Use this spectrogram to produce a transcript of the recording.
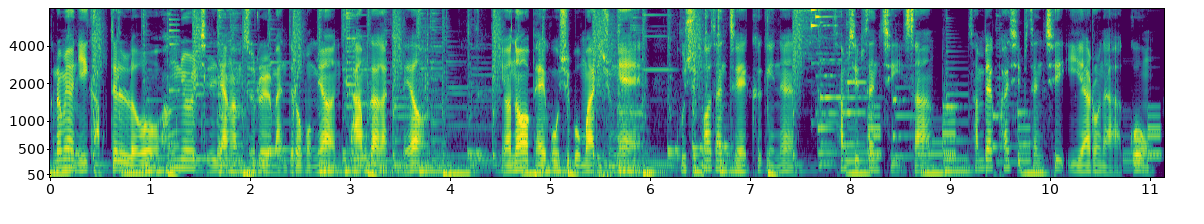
그러면 이 값들로 확률 질량 함수를 만들어 보면 다음과 같은데요. 연어 155마리 중에 90%의 크기는 30cm 이상, 380cm 이하로 나왔고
